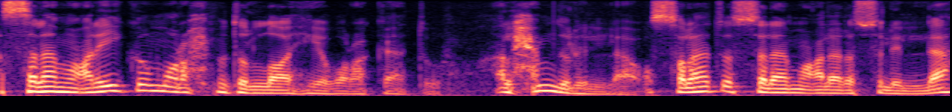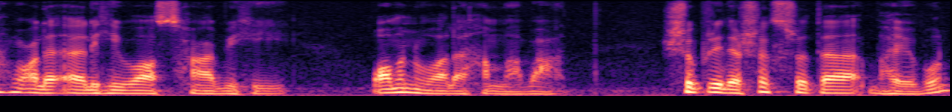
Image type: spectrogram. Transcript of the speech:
আসসালামু আলাইকুম রহমতুল্লাহ বরকাত আলহামদুলিল্লাহ ওসলাতাম আল্লাহ রসুলিল্লাহ আলা আলহি ওয়াসহাবিহি ওয়ামান হামাবাদ সুপ্রিয় দর্শক শ্রোতা ভাই বোন,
